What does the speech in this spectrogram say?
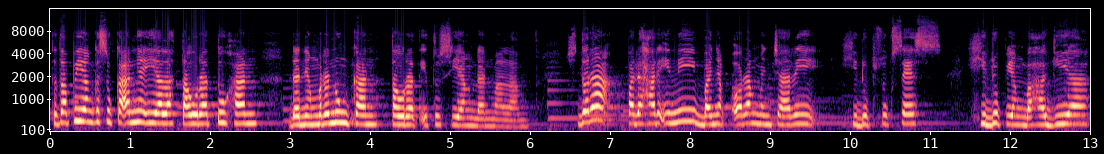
Tetapi yang kesukaannya ialah Taurat Tuhan dan yang merenungkan Taurat itu siang dan malam. Saudara, pada hari ini banyak orang mencari hidup sukses, hidup yang bahagia,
